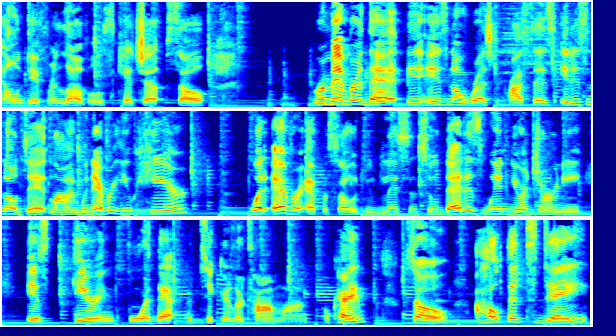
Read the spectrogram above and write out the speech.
on different levels catch up. So remember that it is no rushed process, it is no deadline. Whenever you hear whatever episode you listen to, that is when your journey is gearing for that particular timeline. Okay. So I hope that today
